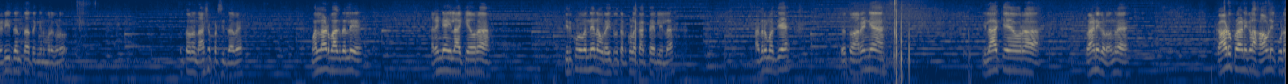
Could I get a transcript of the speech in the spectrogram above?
ರೆಡಿ ಇದ್ದಂಥ ತೆಂಗಿನ ಮರಗಳು ಅಂಥವನ್ನು ನಾಶಪಡಿಸಿದ್ದಾವೆ. ಮಲೆನಾಡು ಭಾಗದಲ್ಲಿ ಅರಣ್ಯ ಇಲಾಖೆಯವರ ಕಿರುಕುಳವನ್ನೇ ನಾವು ರೈತರು ತಡ್ಕೊಳಕ್ಕಾಗ್ತಾ ಇರಲಿಲ್ಲ. ಅದರ ಮಧ್ಯೆ ಇವತ್ತು ಅರಣ್ಯ ಇಲಾಖೆಯವರ ಪ್ರಾಣಿಗಳು ಅಂದರೆ ಕಾಡು ಪ್ರಾಣಿಗಳ ಹಾವಳಿ ಕೂಡ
